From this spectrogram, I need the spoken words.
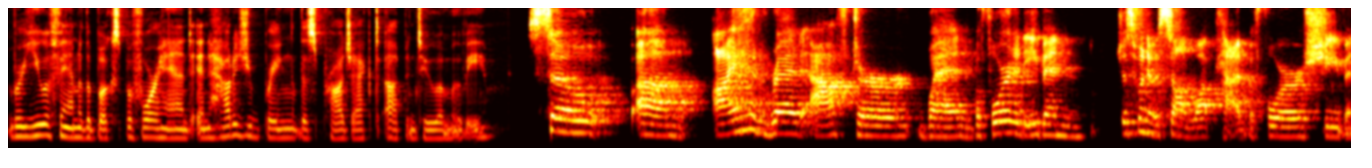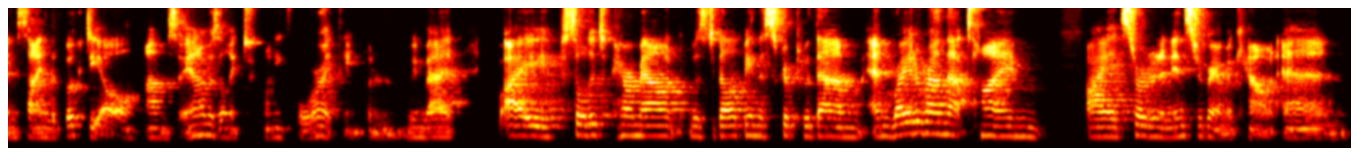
were you a fan of the books beforehand, and how did you bring this project up into a movie? So um, I had read after when, before it had even, just when it was still on Wattpad, before she even signed the book deal. Um, so Anna was only 24, I think, when we met. I sold it to Paramount, was developing the script with them. And right around that time, I had started an Instagram account. And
